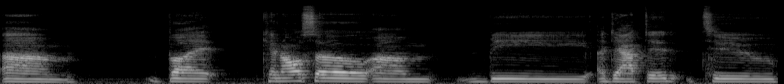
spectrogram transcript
um, but can also um, be adapted to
